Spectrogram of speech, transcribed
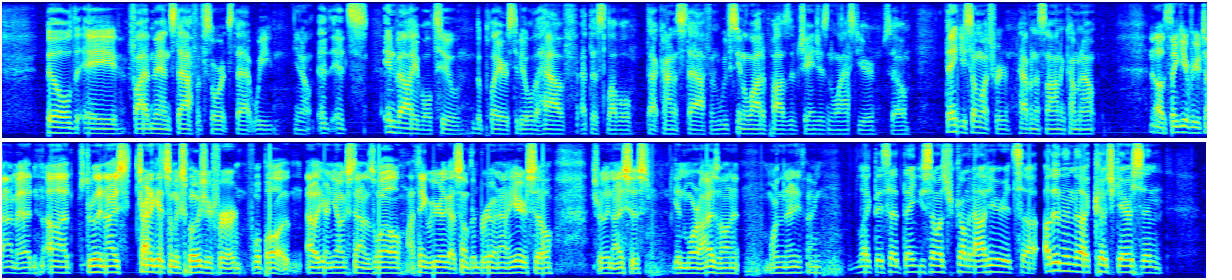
build a five-man staff of sorts that we, you know, it, it's invaluable to the players to be able to have at this level that kind of staff, and we've seen a lot of positive changes in the last year. So, thank you so much for having us on and coming out. No, thank you for your time, Ed. Uh, it's really nice trying to get some exposure for football out here in Youngstown as well. I think we really got something brewing out here, so it's really nice just getting more eyes on it more than anything. Like they said, thank you so much for coming out here. It's uh, other than uh, Coach Garrison,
